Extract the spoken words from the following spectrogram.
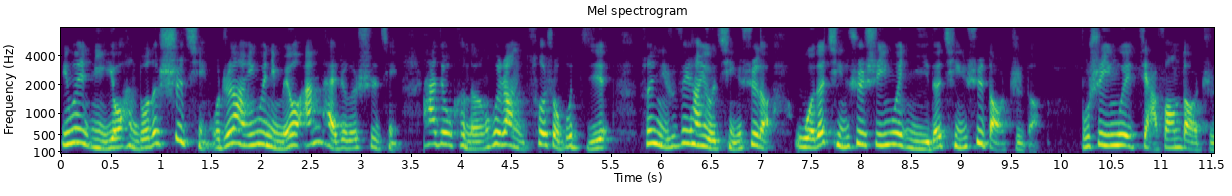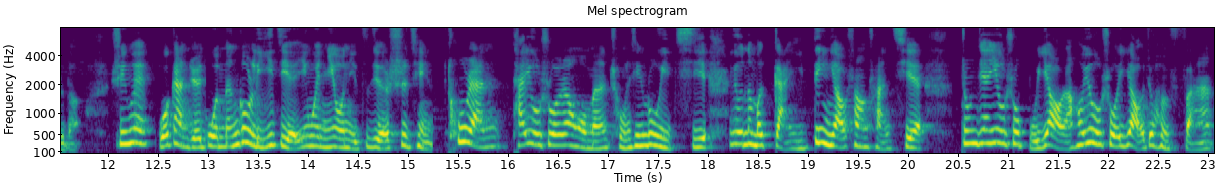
因为你有很多的事情，我知道，因为你没有安排这个事情，它就可能会让你措手不及，所以你是非常有情绪的。我的情绪是因为你的情绪导致的，不是因为甲方导致的，是因为我感觉我能够理解，因为你有你自己的事情，突然他又说让我们重新录一期，又那么赶，一定要上传切。中间又说不要，然后又说要，就很烦。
